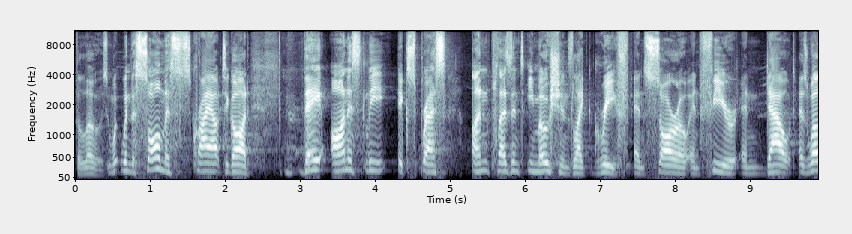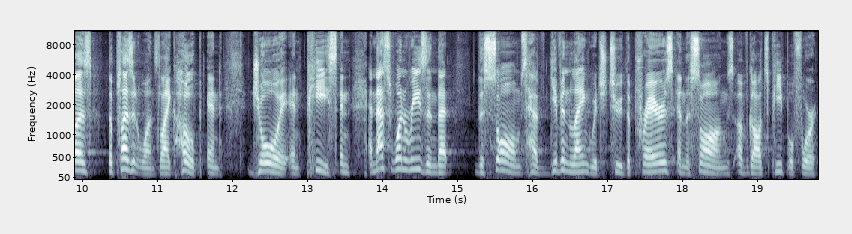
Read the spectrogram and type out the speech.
the lows. When the psalmists cry out to God, they honestly express unpleasant emotions like grief and sorrow and fear and doubt, as well as the pleasant ones like hope and joy and peace. And, and that's one reason that the Psalms have given language to the prayers and the songs of God's people for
